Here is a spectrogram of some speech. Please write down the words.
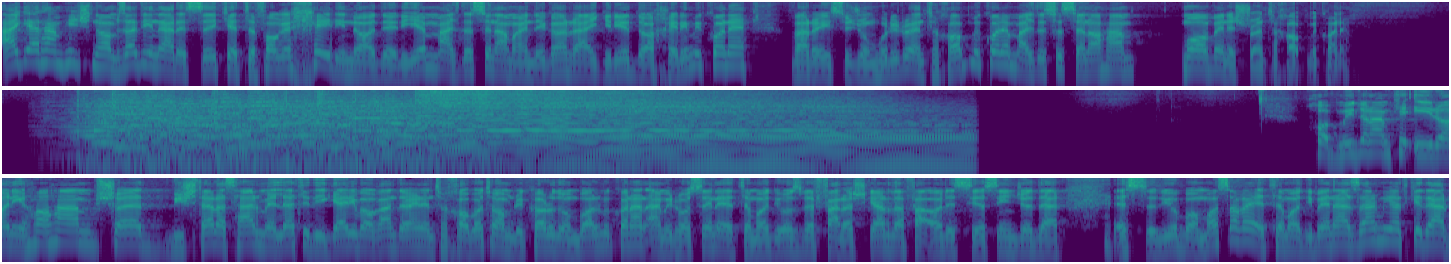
اگر هم هیچ نامزدی نرسه که اتفاق خیلی نادریه مجلس نمایندگان رأیگیری داخلی می‌کنه و رئیس جمهوری رو انتخاب می‌کنه مجلس سنا هم معاونش رو انتخاب می‌کنه. خب می‌دونم که ایرانی ها هم شاید بیشتر از هر ملت دیگری واقعا دارن انتخابات آمریکا رو دنبال می‌کنن. امیر حسین اعتمادی عضو فراشگرد و فعال سیاسی اینجا در استودیو با ماست. آقای اعتمادی به نظر میاد که در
